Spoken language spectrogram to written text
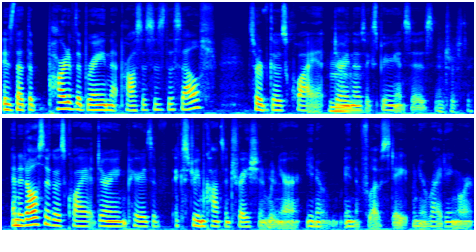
is that the part of the brain that processes the self sort of goes quiet mm. during those experiences. Interesting. And it also goes quiet during periods of extreme concentration yeah. when you're, you know, in a flow state when you're writing or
